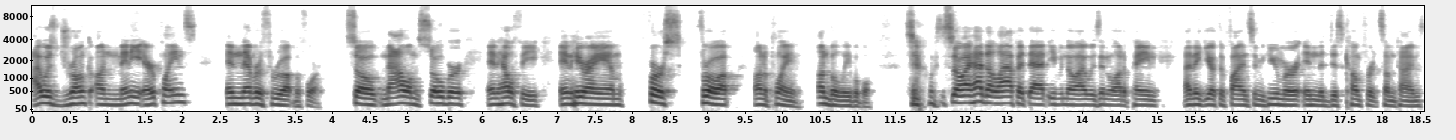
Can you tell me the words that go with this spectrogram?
I was drunk on many airplanes and never threw up before. So now I'm sober and healthy. And here I am, first throw up on a plane. Unbelievable. So, so I had to laugh at that, even though I was in a lot of pain I think you have to find some humor in the discomfort sometimes.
